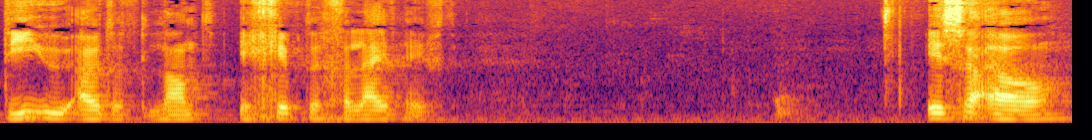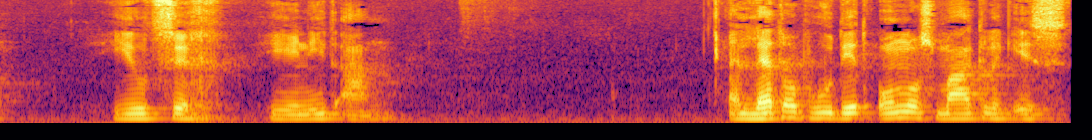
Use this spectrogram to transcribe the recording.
die u uit het land Egypte geleid heeft. Israël hield zich hier niet aan. En let op hoe dit onlosmakelijk is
